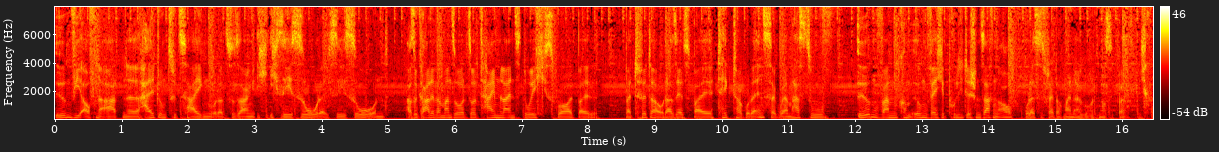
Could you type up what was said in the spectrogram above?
irgendwie auf eine Art eine Haltung zu zeigen oder zu sagen, ich, ich sehe es so oder ich sehe es so. Und also gerade wenn man so, so Timelines durchscrollt bei, bei Twitter oder selbst bei TikTok oder Instagram, hast du irgendwann kommen irgendwelche politischen Sachen auf. Oder ist es vielleicht auch mein Algorithmus? Ich weiß es nicht.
